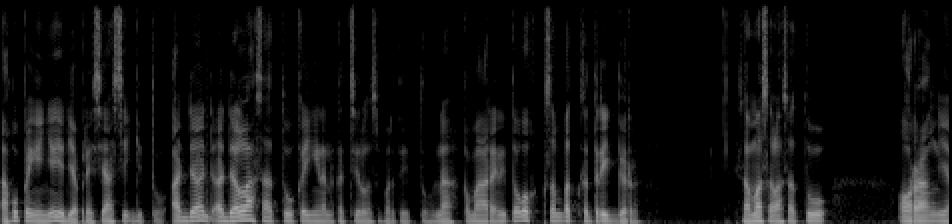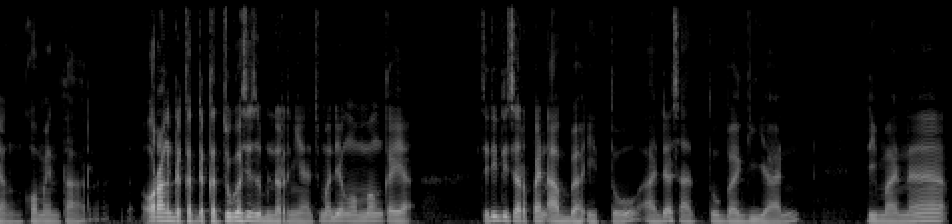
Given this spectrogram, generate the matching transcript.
aku pengennya ya diapresiasi gitu. Ada adalah satu keinginan kecil seperti itu. Nah kemarin itu aku sempat ke trigger sama salah satu orang yang komentar orang deket-deket juga sih sebenarnya cuma dia ngomong kayak jadi di cerpen abah itu ada satu bagian di mana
